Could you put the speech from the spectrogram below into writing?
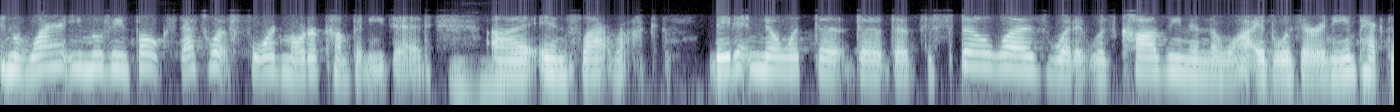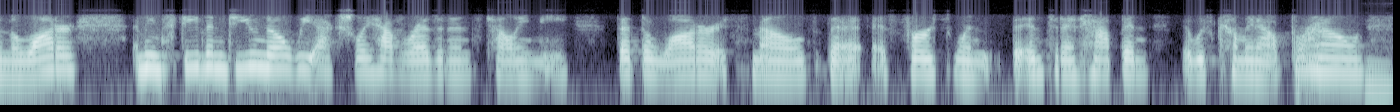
then why aren't you moving folks? That's what Ford Motor Company did mm-hmm. uh, in Flat Rock. They didn't know what the, the, the, the spill was, what it was causing in the water, was there any impact in the water. I mean, Stephen, do you know we actually have residents telling me that the water smells that at first when the incident happened, it was coming out brown. Mm.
